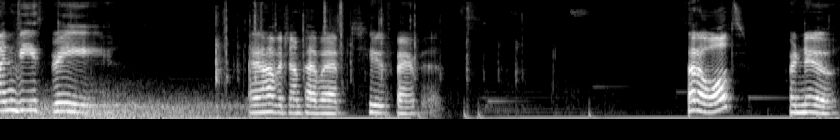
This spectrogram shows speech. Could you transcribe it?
One v three. I don't have a jump pad, but I have two fire pits. Is that old or new?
